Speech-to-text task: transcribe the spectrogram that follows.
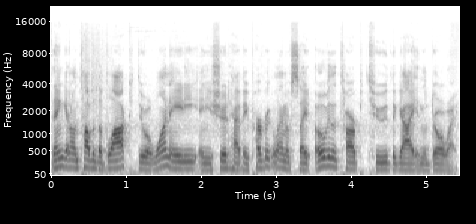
Then get on top of the block, do a 180, and you should have a perfect line of sight over the tarp to the guy in the doorway.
